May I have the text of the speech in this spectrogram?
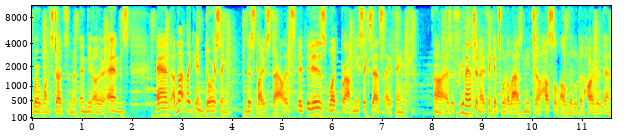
where one starts and, and the other ends. And i'm not like endorsing this lifestyle. It's it, it is what brought me success i think uh, as a freelancer and i think it's what allows me to hustle a little bit harder than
